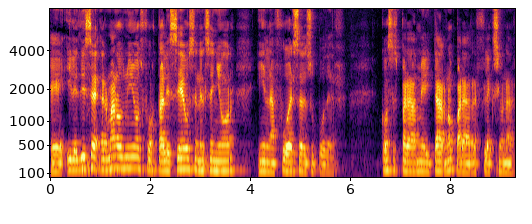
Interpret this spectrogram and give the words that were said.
eh, y les dice, hermanos míos, fortaleceos en el Señor y en la fuerza de su poder cosas para meditar, ¿no? Para reflexionar.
